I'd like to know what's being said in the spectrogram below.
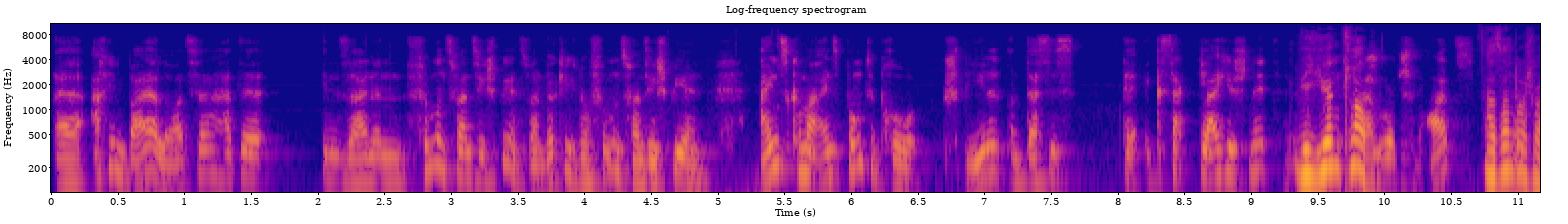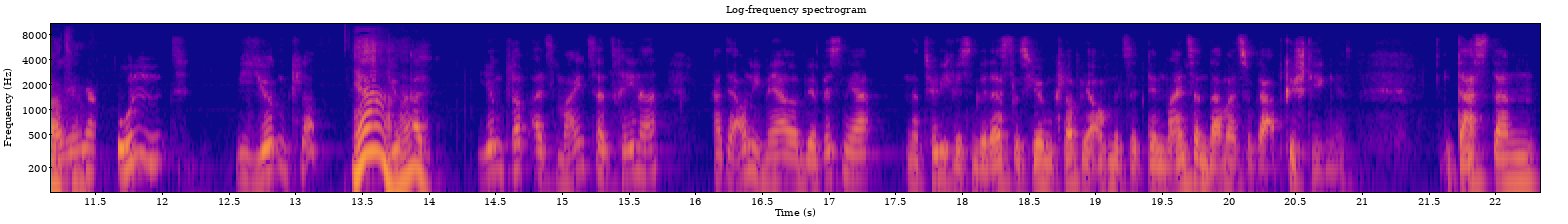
Äh, Achim Bayerlorzer hatte in seinen 25 Spielen, es waren wirklich nur 25 Spielen, 1,1 Punkte pro Spiel und das ist der exakt gleiche Schnitt wie Jürgen Klopp. Sandro Schwarz, ah, Sandro Schwarz ja. und wie Jürgen Klopp. Ja, Jürgen, ja. Jürgen Klopp als Mainzer Trainer hat er auch nicht mehr, aber wir wissen ja, natürlich wissen wir das, dass Jürgen Klopp ja auch mit den Mainzern damals sogar abgestiegen ist. Das dann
